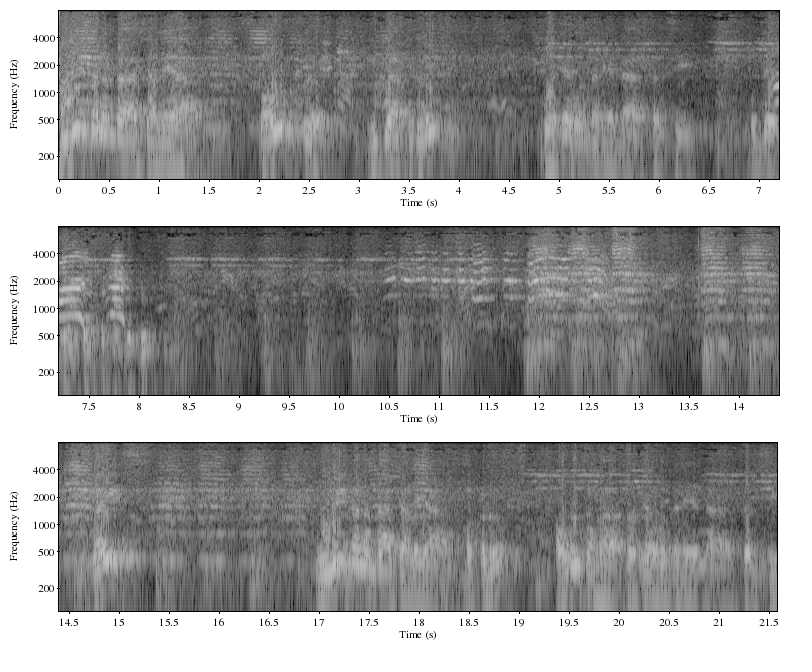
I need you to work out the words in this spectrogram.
ವಿವೇಕಾನಂದ ಶಾಲೆಯ ಸ್ಕೌಟ್ಸ್ ವಿದ್ಯಾರ್ಥಿಗಳು ಧ್ವಜ ವಂದನೆಯನ್ನ ಸಲ್ಲಿಸಿ ಮುಂದೆ ಇರ್ತಕ್ಕಂಥದ್ದು ಗೈಡ್ಸ್, ವಿವೇಕಾನಂದ ಶಾಲೆಯ ಮಕ್ಕಳು, ಅವರು ಸಹ ಧ್ವಜ ವಂದನೆಯನ್ನ ಸಲ್ಲಿಸಿ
